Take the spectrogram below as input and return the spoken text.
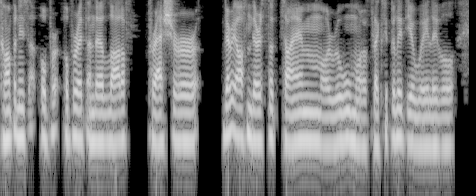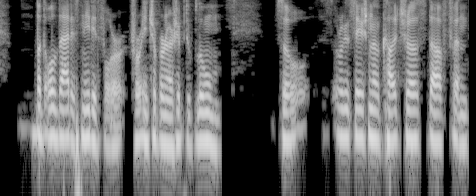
companies oper- operate under a lot of pressure. Very often there's not time or room or flexibility available, but all that is needed for, for intrapreneurship to bloom. So organizational cultural stuff and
